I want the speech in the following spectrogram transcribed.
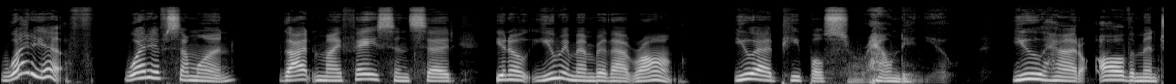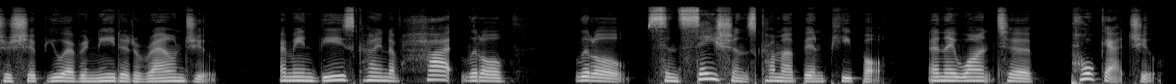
What if, what if someone got in my face and said, you know, you remember that wrong. You had people surrounding you. You had all the mentorship you ever needed around you. I mean, these kind of hot little, little sensations come up in people and they want to poke at you,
